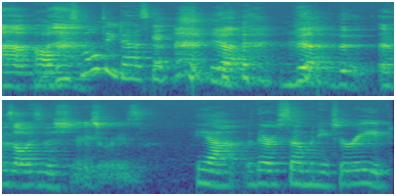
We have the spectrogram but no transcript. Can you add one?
Um, Always multitasking. yeah, the, the, it was always missionary stories. Yeah, there are so many to read.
